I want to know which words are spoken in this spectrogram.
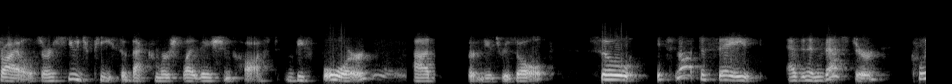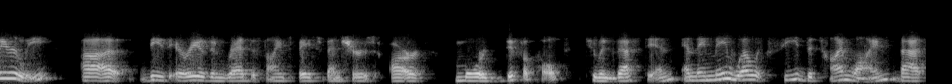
trials are a huge piece of that commercialization cost before uh, certainty. So it's not to say, as an investor, clearly uh, these areas in red, the science-based ventures, are more difficult to invest in, and they may well exceed the timeline that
